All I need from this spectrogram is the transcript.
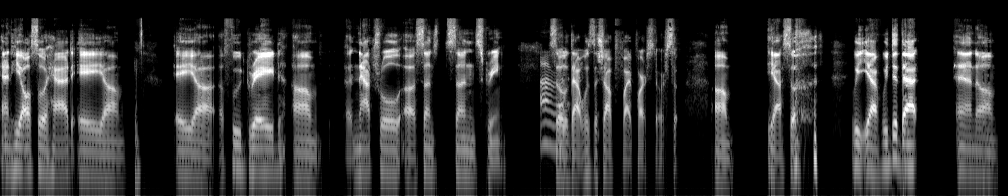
and he also had a um a uh, a food grade um natural uh sun sunscreen All so right. that was the Shopify part store. So, um, yeah, so we yeah we did that, and um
